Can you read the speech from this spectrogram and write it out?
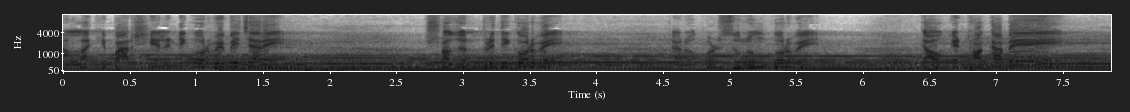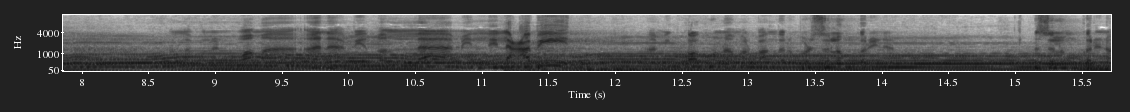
আল্লাহ কি পার্সিয়ালিটি করবে বিচারে? স্বজন প্রীতি করবে? কার উপর জুলুম করবে, কাউকে ঠকাবে। আমি কখনো আমার বান্দার উপর জুলুম করি না। জুলুম করি না।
